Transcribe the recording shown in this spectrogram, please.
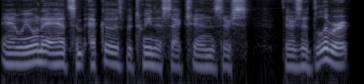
And we want to add some echoes between the sections. There's there's a deliberate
